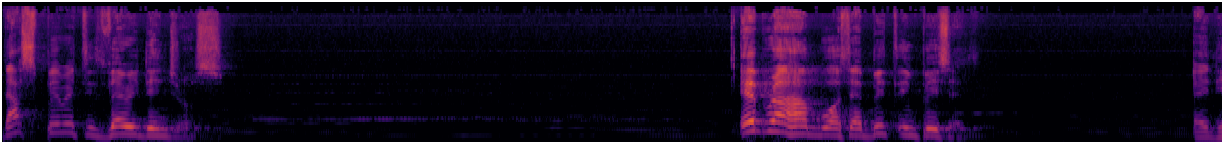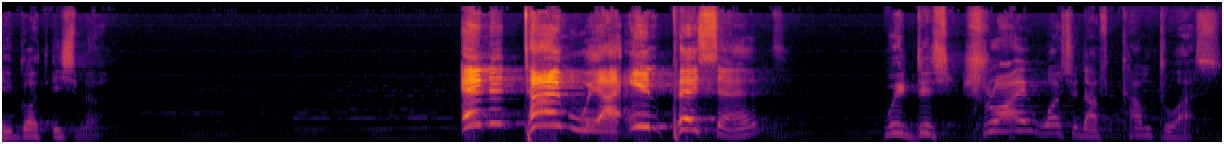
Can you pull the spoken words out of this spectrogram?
That spirit is very dangerous. Abraham was a bit impatient and he got Ishmael. Anytime we are impatient, we destroy what should have come to us.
